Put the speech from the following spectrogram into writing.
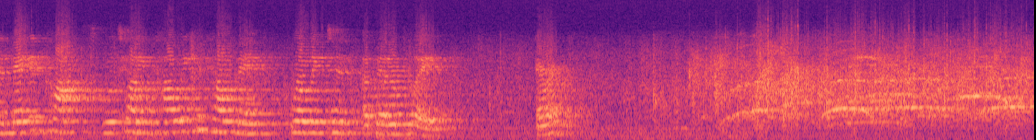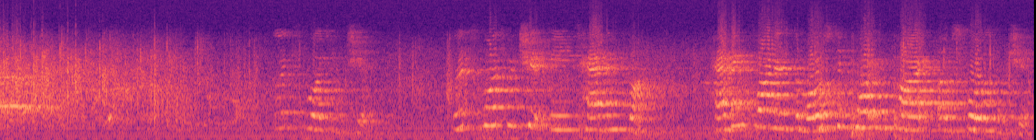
And Megan Cox will tell you how we can help make Wilmington a better place. Eric? Good sportsmanship. Good sportsmanship means having fun. Having fun is the most important part of sportsmanship.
